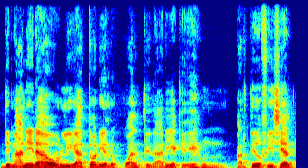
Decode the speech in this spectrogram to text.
de manera obligatoria, lo cual te daría que es un partido oficial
